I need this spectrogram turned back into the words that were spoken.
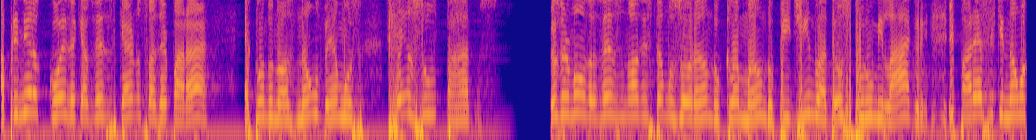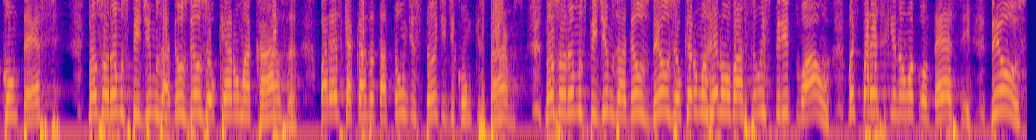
A primeira coisa que às vezes quer nos fazer parar é quando nós não vemos resultados. Meus irmãos, às vezes nós estamos orando, clamando, pedindo a Deus por um milagre e parece que não acontece. Nós oramos, pedimos a Deus, Deus, eu quero uma casa. Parece que a casa está tão distante de conquistarmos. Nós oramos, pedimos a Deus, Deus, eu quero uma renovação espiritual, mas parece que não acontece. Deus,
